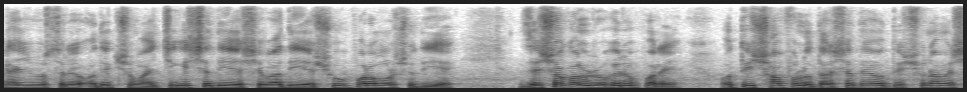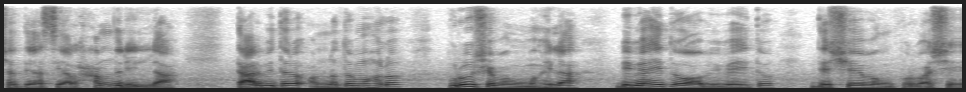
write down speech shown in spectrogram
আঠাইশ বছরের অধিক সময় চিকিৎসা দিয়ে, সেবা দিয়ে, সুপরামর্শ দিয়ে যে সকল রোগের উপরে অতি সফলতার সাথে, অতি সুনামের সাথে আসি আলহামদুলিল্লাহ। তার ভিতরে অন্যতম হলো পুরুষ এবং মহিলা বিবাহিত ও অবিবাহিত দেশে এবং প্রবাসে।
